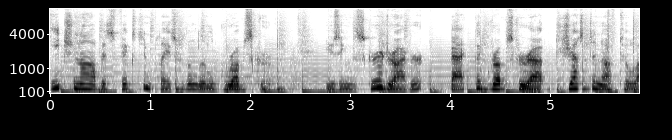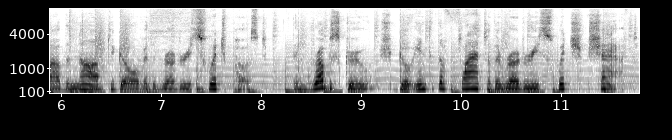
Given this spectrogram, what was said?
Each knob is fixed in place with a little grub screw. Using the screwdriver, back the grub screw out just enough to allow the knob to go over the rotary switch post. The grub screw should go into the flat of the rotary switch shaft.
